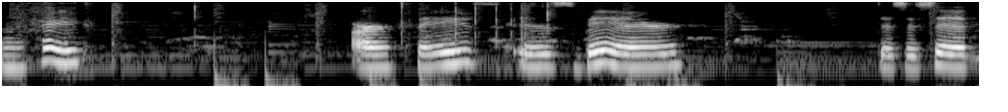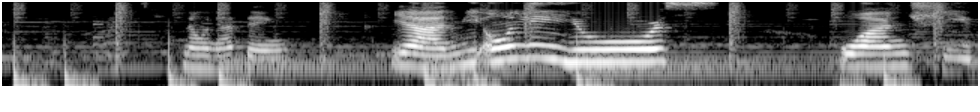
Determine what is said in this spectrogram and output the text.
Okay. Our face is bare. This is it. No, nothing. Yan. We only use one sheet.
